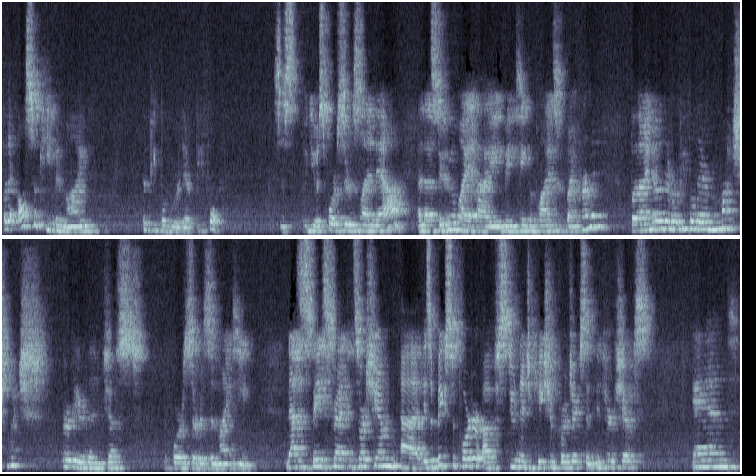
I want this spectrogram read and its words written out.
but I also keep in mind the people who were there before. This is U.S. Forest Service land now, and that's to whom I, I maintain compliance with my permit. But I know there were people there much, much earlier than just the Forest Service and my team. NASA Space Grant Consortium uh, is a big supporter of student education projects and internships. And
